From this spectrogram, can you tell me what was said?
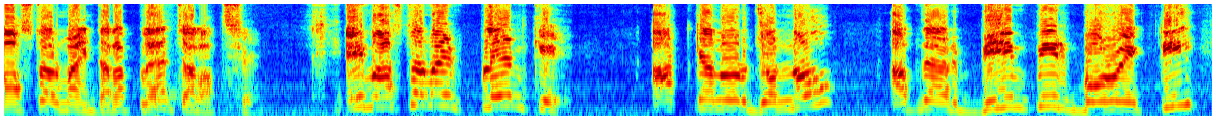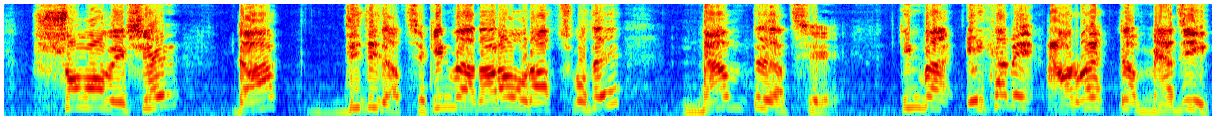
মাস্টার মাইন্ড তারা প্ল্যান চালাচ্ছে। এই মাস্টার মাইন্ড প্ল্যানকে আটকানোর জন্য আপনার বিএনপির বড় একটি সমাবেশের ডাক দিতে যাচ্ছে, কিংবা তারাও রাজপথে নামতে যাচ্ছে, কিংবা এখানে আরও একটা ম্যাজিক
